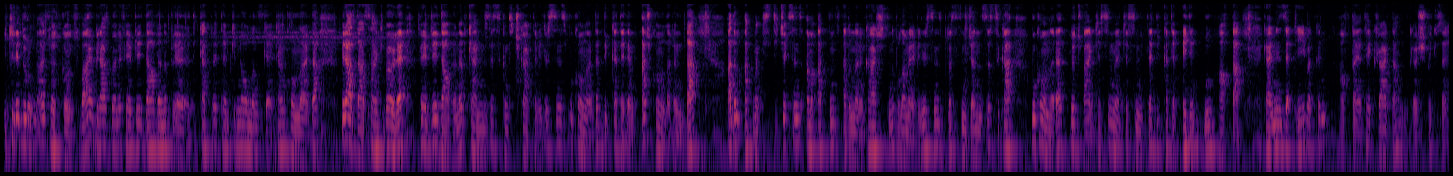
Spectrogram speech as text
ikili durumlar söz konusu var. Biraz böyle fevri davranıp e, dikkatli ve temkinli olmanız gereken konularda biraz daha sanki böyle fevri davranıp kendinize sıkıntı çıkartabilirsiniz. Bu konularda dikkat edin. Aşk konularında adım atmak isteyeceksiniz ama attığınız adımların karşılığını bulamayabilirsiniz. Bu da sizin canınızı sıkar. Bu konulara lütfen kesin ve kesinlikle dikkat edin bu hafta. Kendinize iyi bakın. Haftaya tekrardan görüşmek üzere.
